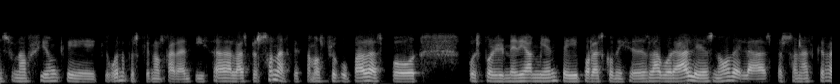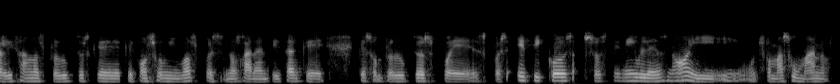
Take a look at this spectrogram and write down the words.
es una opción que, que, bueno, pues que nos garantiza a las personas que estamos preocupadas por, pues por el medio ambiente y por las condiciones laborales ¿no? de las personas que realizan los productos que, consumimos, pues nos garantizan que, son productos pues, pues éticos, sostenibles ¿no? y, mucho más humanos.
